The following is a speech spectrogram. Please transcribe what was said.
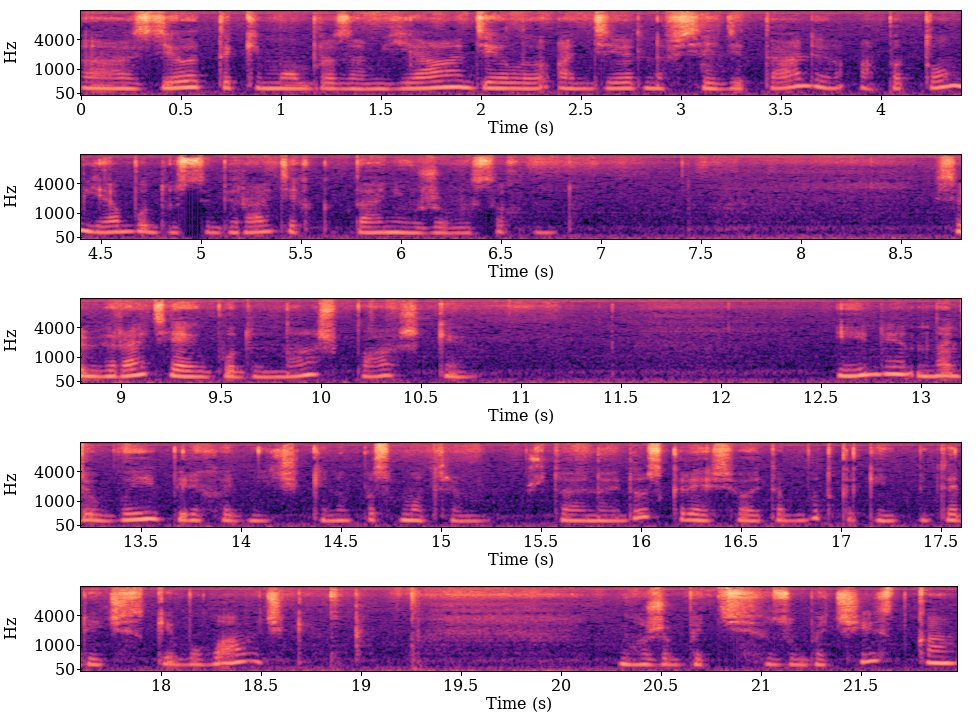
а, сделать таким образом. Я делаю отдельно все детали, а потом я буду собирать их, когда они уже высохнут. Собирать я их буду на шпажке или на любые переходнички. Ну, посмотрим, что я найду. Скорее всего, это будут какие-нибудь металлические булавочки. Может быть, зубочистка.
